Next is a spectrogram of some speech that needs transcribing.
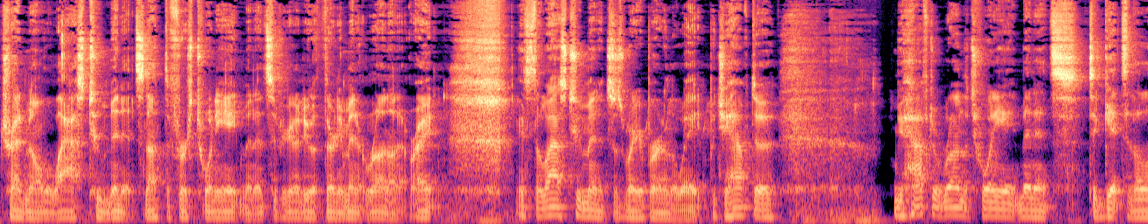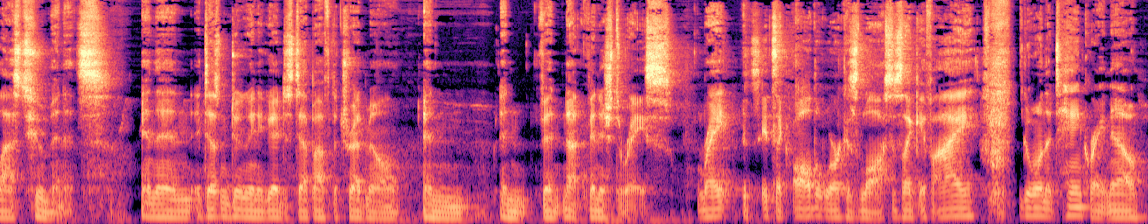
treadmill the last two minutes, not the first 28 minutes if you're going to do a 30 minute run on it, right? It's the last two minutes is where you're burning the weight, but you have to you have to run the 28 minutes to get to the last two minutes and then it doesn't do any good to step off the treadmill and and fin- not finish the race right it's it's like all the work is lost it's like if i go on the tank right now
